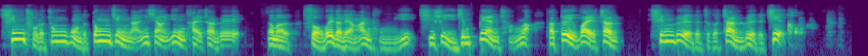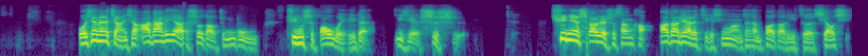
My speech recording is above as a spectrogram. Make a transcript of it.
清楚了中共的东进南向印太战略，那么所谓的两岸统一，其实已经变成了他对外战侵略的这个战略的借口。我现在讲一下澳大利亚受到中共军事包围的一些事实。去年十二月十三号，澳大利亚的几个新闻网站报道了一则消息，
